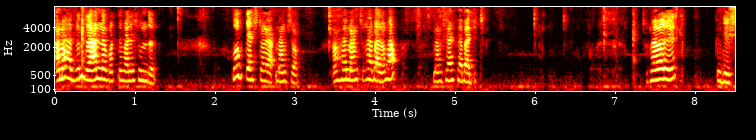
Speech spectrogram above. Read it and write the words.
আমার হাজবেন্ড রান্না করতে পারে সুন্দর। খুব টেস্ট হয় মাংস। আমার মাংস খাই ভালো, ভাব। মাংস আর ফেভারিট ফেভারিট ডিশ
